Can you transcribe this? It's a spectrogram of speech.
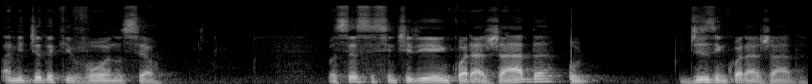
à medida que voa no céu? Você se sentiria encorajada ou desencorajada?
